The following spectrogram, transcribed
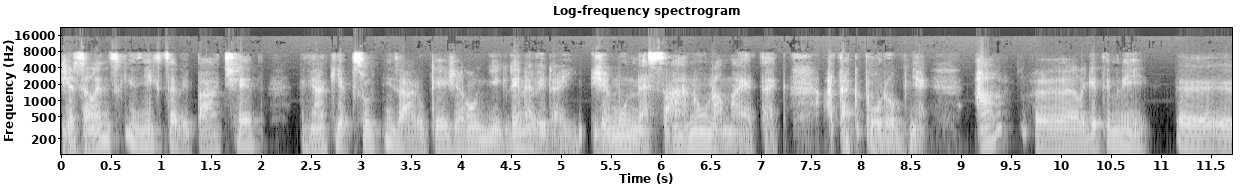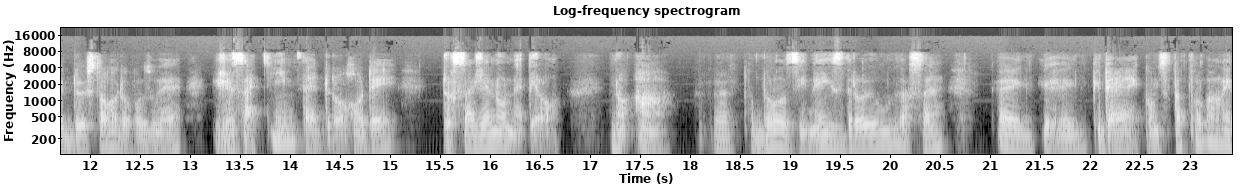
Že Zelenský z nich chce vypáčet nějaký absolutní záruky, že ho nikdy nevydají, že mu nesáhnou na majetek a tak podobně. A e, legitimný e, z toho dovozuje, že zatím té dohody dosaženo nebylo. No a e, to bylo z jiných zdrojů zase, e, kde konstatovali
